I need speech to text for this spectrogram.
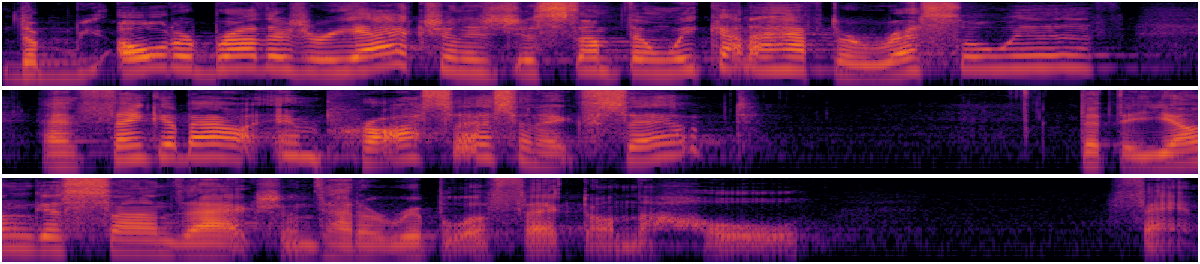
the older brother's reaction is just something we kind of have to wrestle with and think about and process and accept that the youngest son's actions had a ripple effect on the whole family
